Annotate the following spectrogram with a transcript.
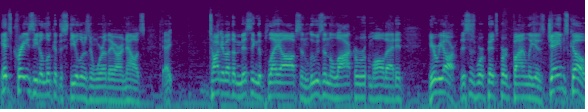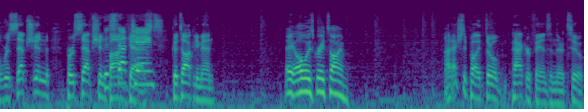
it's crazy to look at the Steelers and where they are now. It's talking about them missing the playoffs and losing the locker room, all that. It, here we are. This is where Pittsburgh finally is. James Koh, Reception Perception Good Podcast. stuff, James. Good talking to you, man. Hey, always great time. I'd actually probably throw Packer fans in there too.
